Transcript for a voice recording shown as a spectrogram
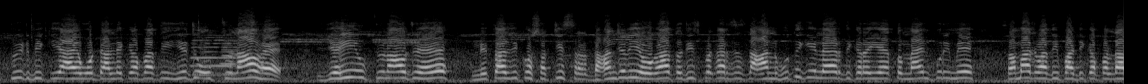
ट्वीट भी किया है वोट डालने के बाद ये जो उपचुनाव है यही उपचुनाव जो है, नेताजी को सच्ची श्रद्धांजलि होगा। तो जिस प्रकार से सहानुभूति की लहर दिख रही है तो मैनपुरी में समाजवादी पार्टी का पलड़ा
